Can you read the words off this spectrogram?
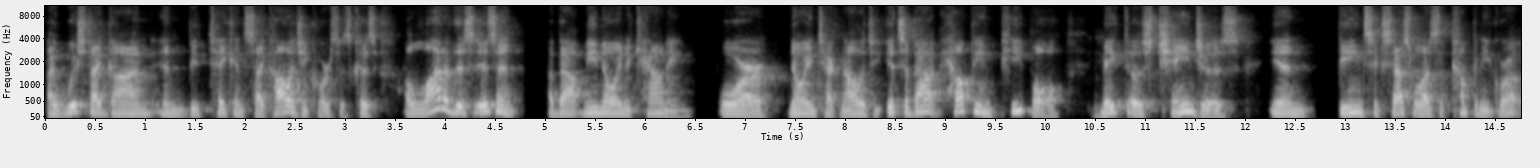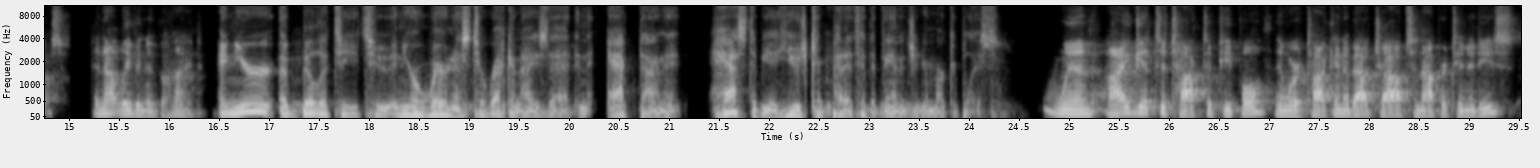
i wished i'd gone and be taken psychology courses because a lot of this isn't about me knowing accounting or knowing technology. It's about helping people mm-hmm. make those changes in being successful as the company grows and not leaving it behind. And your ability to and your awareness to recognize that and act on it has to be a huge competitive advantage in your marketplace. When I get to talk to people and we're talking about jobs and opportunities,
